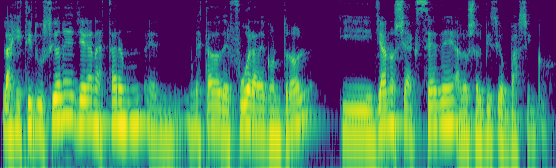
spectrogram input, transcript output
las instituciones llegan a estar en en un estado de fuera de control y ya no se accede a los servicios básicos.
